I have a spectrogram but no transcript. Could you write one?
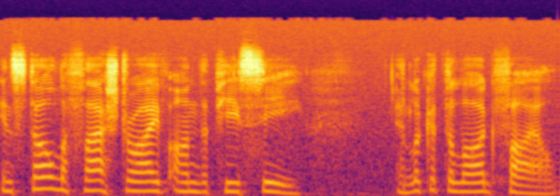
Install the flash drive on the PC and look at the log file.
